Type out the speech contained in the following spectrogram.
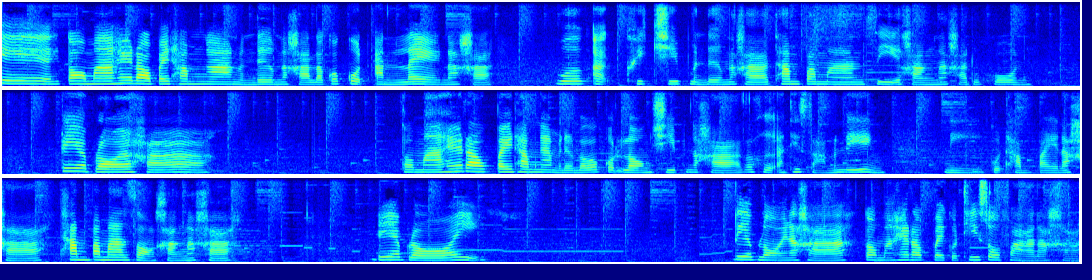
ต่อมาให้เราไปทำงานเหมือนเดิมนะคะ แล้วก็กดอันแรกนะคะ work a quick shift เหมือนเดิมนะคะทำประมาณ 4 ครั้งนะคะทุกคน เรียบร้อยค่ะ ต่อมาให้เราไปทำงานเหมือนเดิมแล้วก็กดลองชิปนะคะ ก็คืออันที่ 3 นั่นเอง นี่กดทำไปนะคะทำประมาณ 2 ครั้งนะคะ เรียบร้อย เรียบร้อยนะคะ ต่อมาให้เราไปกดที่โซฟานะคะ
